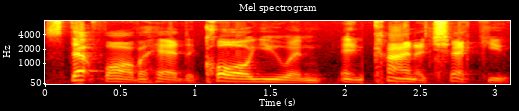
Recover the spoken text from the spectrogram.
stepfather had to call you and, and kind of check you.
